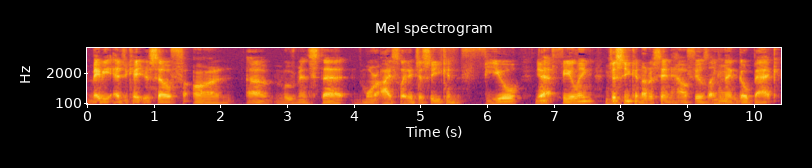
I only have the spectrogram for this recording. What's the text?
maybe educate yourself on uh, movements that more isolated just so you can feel Yeah. that feeling just so you can understand how it feels like and then go back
